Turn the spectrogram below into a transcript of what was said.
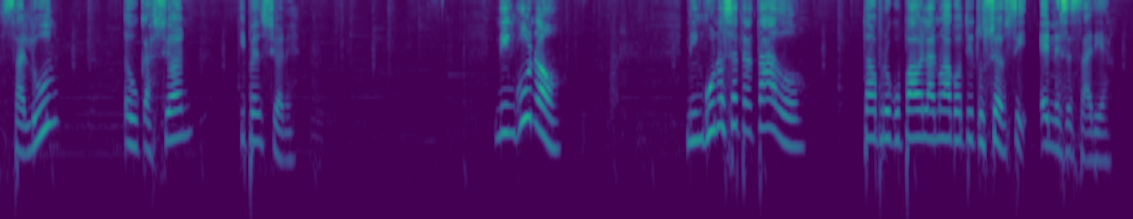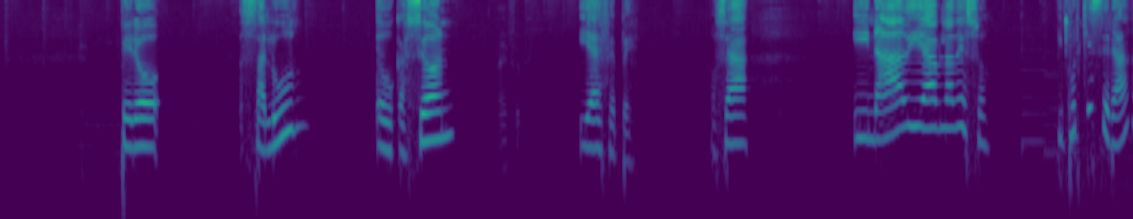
Salud, educación y pensiones. Ninguno. Ninguno se ha tratado. Estamos preocupados en la nueva constitución. Sí, es necesaria. Pero salud, educación y AFP. O sea, y nadie habla de eso. ¿Y por qué será?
